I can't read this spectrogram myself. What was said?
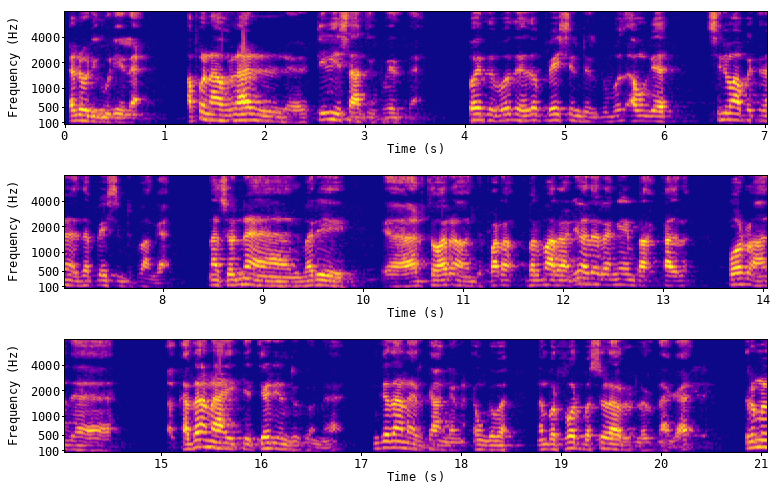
கண்டுபிடிக்க முடியல. அப்போ நான் ஒரு நாள் டிவி சாத்துக்கு போயிருந்தேன். போயிருந்த போது ஏதோ பேஷண்ட் இருக்கும்போது அவங்க சினிமா பற்றி தான் ஏதோ பேசிட்டு இருப்பாங்க. நான் சொன்னேன் இது மாதிரி அடுத்த வாரம் அந்த படம் பர்மா ராணியோ அதை ரங்கையும் காதில் போடுறோம். அந்த கதாநாயகி தேடின்னு இருக்கோன்னு இங்கே தானே இருக்காங்க. அவங்க நம்பர் ஃபோர் பஸ்ஸில் ரோட்டில் இருந்தாங்க. திருமண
